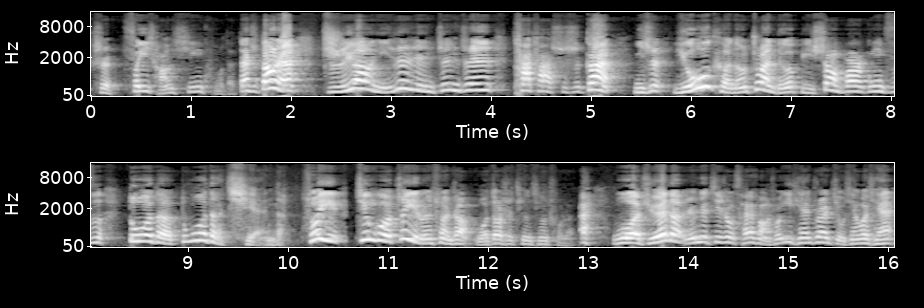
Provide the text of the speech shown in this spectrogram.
是非常辛苦的，但是当然只。要你认认真真、踏踏实实干，你是有可能赚得比上班工资多得多的钱的。所以，经过这一轮算账，我倒是听清楚了。哎，我觉得人家接受采访说一天赚九千块钱，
